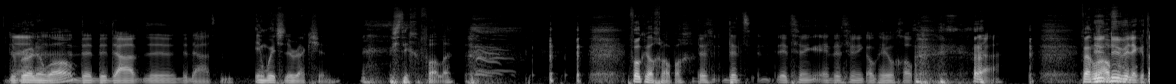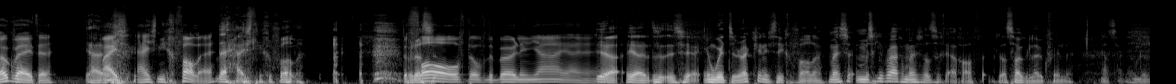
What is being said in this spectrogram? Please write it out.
De Berlin Wall? De, de, da de, de datum. In which direction is die gevallen? Vond ik heel grappig. Dit, dit, dit, vind ik, dit vind ik ook heel grappig. ja. Nu, af nu wil ik het ook weten. Ja, Maar hij is, hij is niet gevallen, hè? Nee, hij is niet gevallen. De is- Fall of de, of de Berlin, ja, ja, ja. Ja, ja dat is, eh, in which direction is die gevallen? Mensen, misschien vragen mensen dat zich echt af. Dat zou ik leuk vinden. Dat zou ik doen.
